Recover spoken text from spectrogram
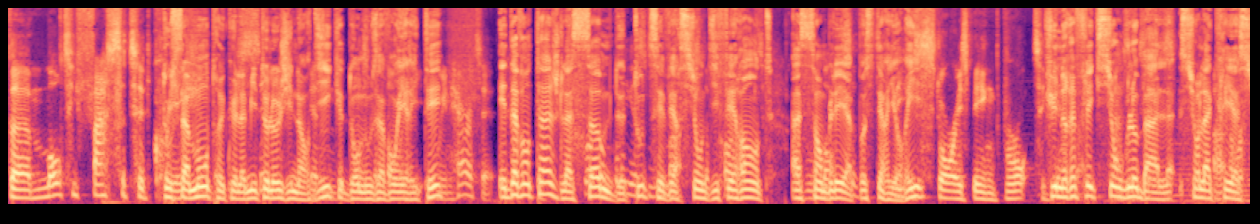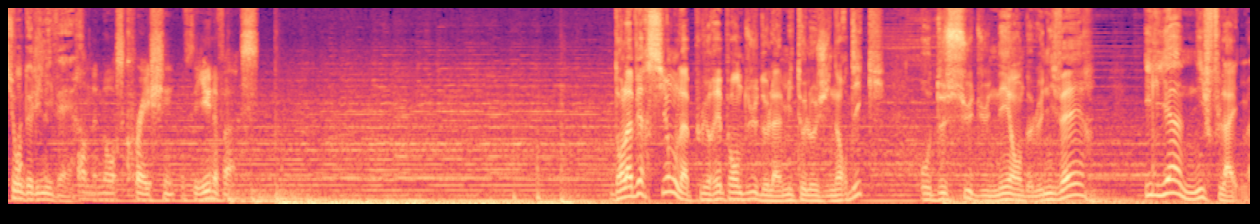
Tout ça montre que la mythologie nordique dont nous avons hérité est davantage la somme de toutes ces versions différentes assemblées a posteriori qu'une réflexion globale sur la création de l'univers. Dans la version la plus répandue de la mythologie nordique, au-dessus du néant de l'univers, il y a Niflheim,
